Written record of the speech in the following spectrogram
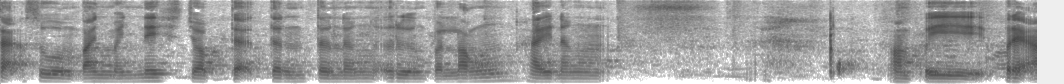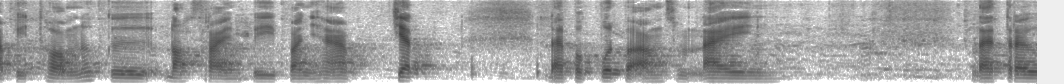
សាក់សួរអំបញ្ញមិញនេះជាប់តេតិនទៅនឹងរឿងប្រឡងហើយនឹងអំពីព្រះអភិធម្មនោះគឺដោះស្រាយអំពីបញ្ហាចិត្តដែលពពុទ្ធព្រះអង្គសម្ដែងដែលត្រូវ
